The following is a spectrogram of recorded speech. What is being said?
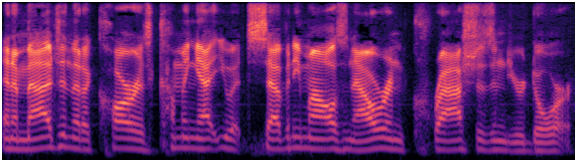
and imagine that a car is coming at you at 70 miles an hour and crashes into your door.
